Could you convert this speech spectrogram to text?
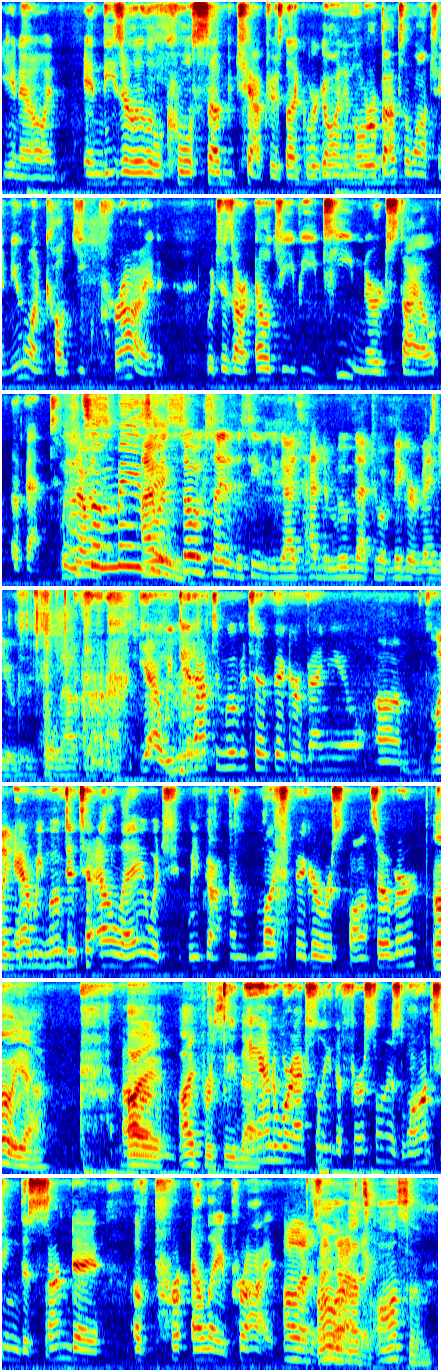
You know, and and these are the little cool sub chapters like we're going and we're about to launch a new one called Geek Pride, which is our LGBT nerd style event. Which That's I was, amazing. I was so excited to see that you guys had to move that to a bigger venue because it sold out so fast. Yeah, we did have to move it to a bigger venue. Um, Like, and we moved it to LA, which we've gotten a much bigger response over. Oh yeah, I Um, I foresee that. And we're actually the first one is launching the Sunday of pr- LA Pride. oh, that's oh, fantastic. that's awesome.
